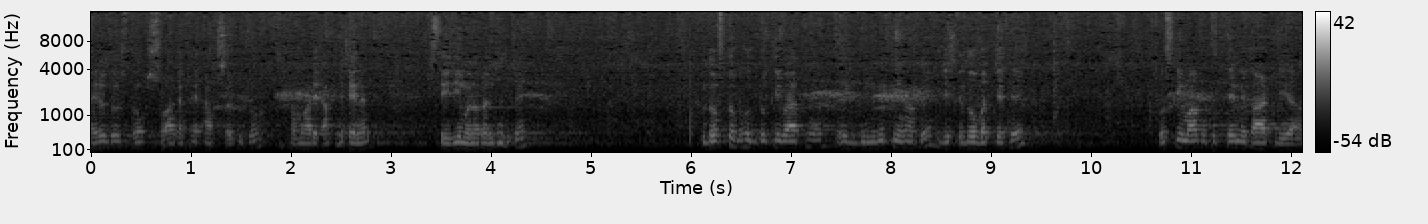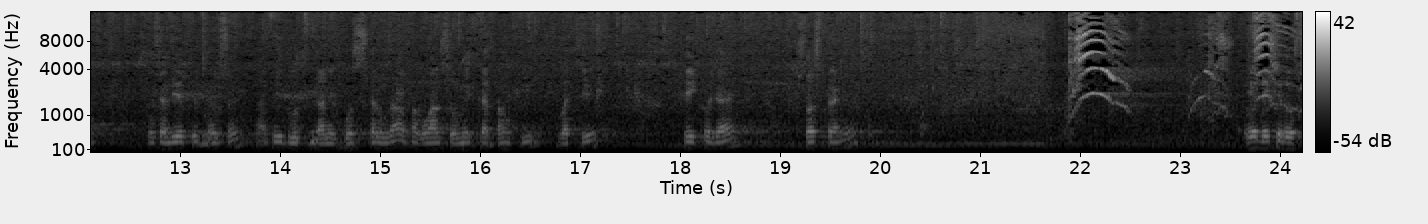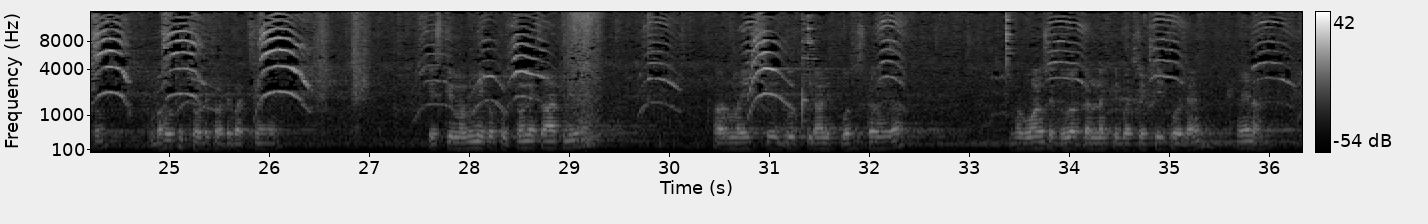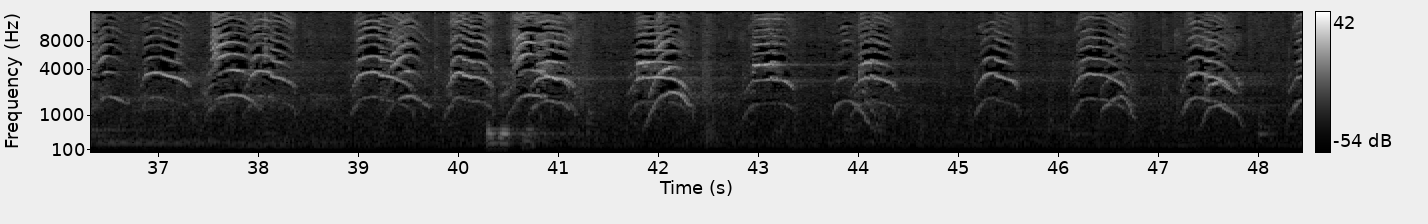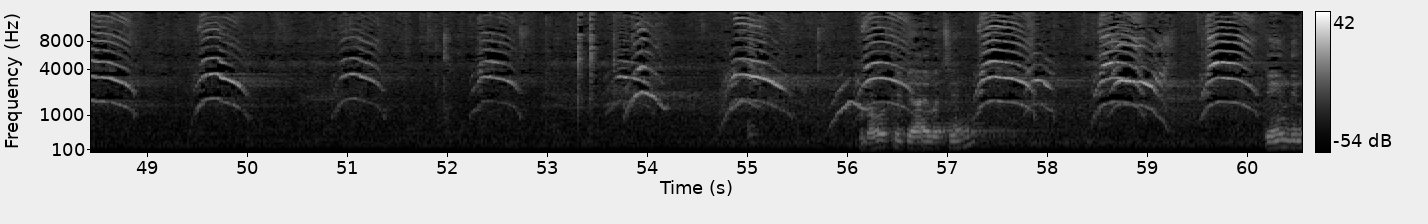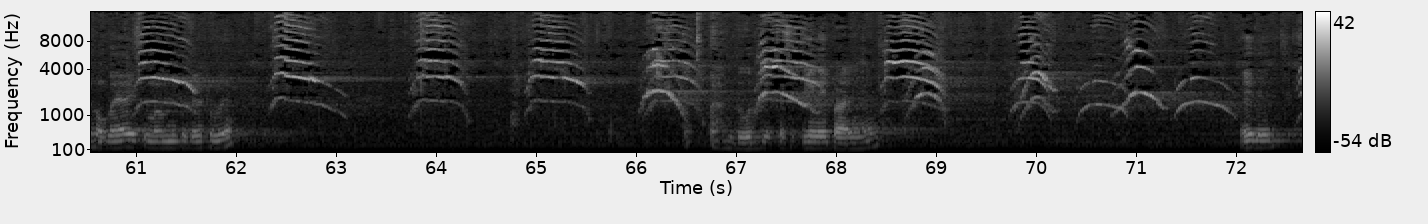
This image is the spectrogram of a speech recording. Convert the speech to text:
Hello दोस्तों, स्वागत है आप सभी को हमारे अपने चैनल सीजी मनोरंजन पे। दोस्तों, बहुत दुख की बात है, एक बिल्ली थी यहाँ पे जिसके दो बच्चे थे। उसकी माँ को कुत्ते ने काट लिया। तो चलिए फिर मैं उसे अभी दूध पिलाने की कोशिश करूँगा। भगवान से उम्मीद करता हूँ कि बच्चे ठीक हो जाए, स्वस्थ रहे। ये देखिए दोस्तों, बहुत ही छोटे छोटे बच्चे हैं। इसकी मम्मी को कुत्तों ने काट लिया। और मैं इससे दूध पिलाने की कोशिश करूँगा। भगवान से दुआ करना कि बच्चे ठीक हो जाएँ, है ना? ये देखिए। बहुत ही प्यारे बच्चे हैं। तीन दिन हो गया इसकी मम्मी को डेट हुए। दूध भी अच्छे से पी नहीं पा रहे हैं। ले।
